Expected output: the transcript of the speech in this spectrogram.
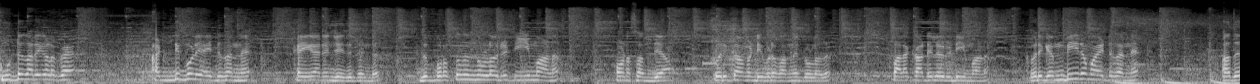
കൂട്ടുകറികളൊക്കെ അടിപൊളിയായിട്ട് തന്നെ കൈകാര്യം ചെയ്തിട്ടുണ്ട്. ഇത് പുറത്തു നിന്നുള്ള ഒരു ടീമാണ് ഓണസദ്യ ഒരുക്കാൻ വേണ്ടി ഇവിടെ വന്നിട്ടുള്ളത്. പാലക്കാടിലെ ഒരു ടീമാണ്. അവർ ഗംഭീരമായിട്ട് തന്നെ അത്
